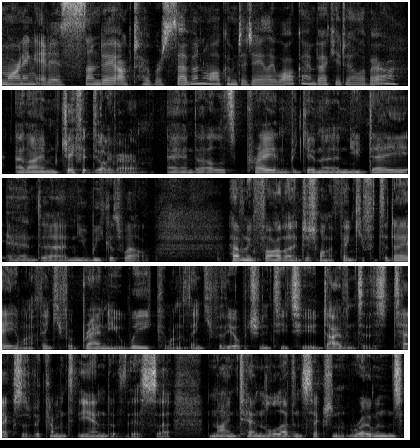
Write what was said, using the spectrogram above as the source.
morning. It is Sunday, October 7. Welcome to Daily Walk. I'm Becky De Oliveira. And I'm Japhet De Oliveira. And uh, let's pray and begin a new day and a new week as well. Heavenly Father, I just want to thank you for today. I want to thank you for a brand new week. I want to thank you for the opportunity to dive into this text as we're coming to the end of this uh, 9, 10, 11 section of Romans.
